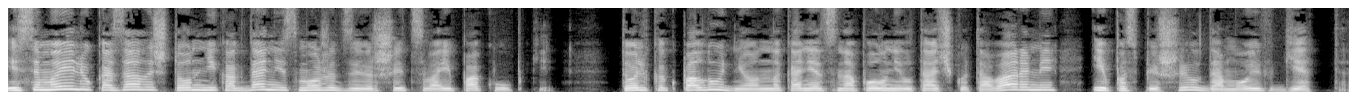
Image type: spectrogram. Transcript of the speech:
и Самуэлю казалось, что он никогда не сможет завершить свои покупки. Только к полудню он, наконец, наполнил тачку товарами и поспешил домой в гетто.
